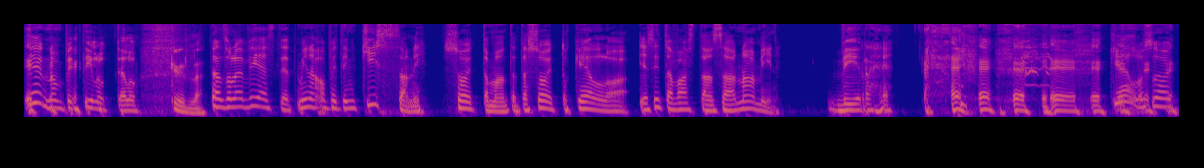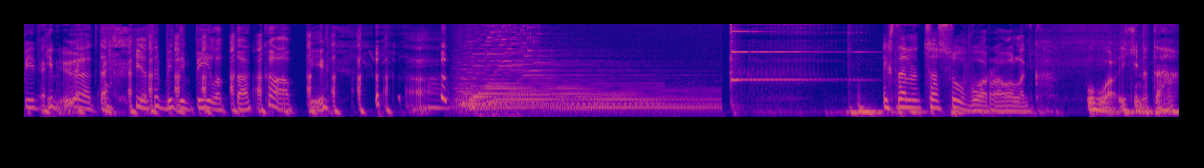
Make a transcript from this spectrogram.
hennompi tiluttelu. Kyllä. Täällä tulee viesti, että minä opetin kissani soittamaan tätä soittokelloa ja sitä vastaan saa namin. Virhe. Kello soi pitkin yötä ja se piti piilottaa kaappiin. Eikö täällä nyt saa suuvuoroa ollenkaan puhua ikinä tähän?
